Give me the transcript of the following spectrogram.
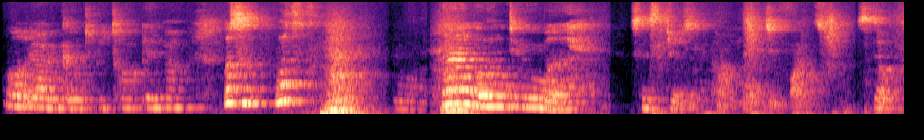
What are talking about? What's, what's, I'm going to my sister's apartment to find stuff.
